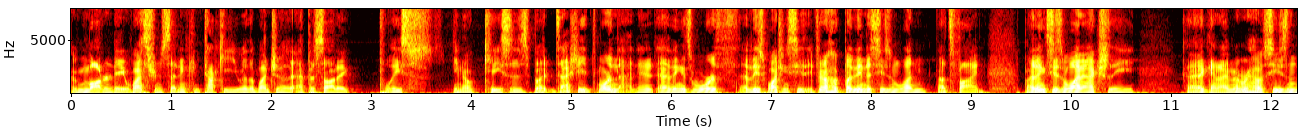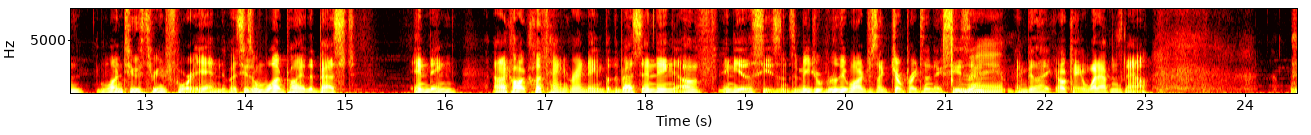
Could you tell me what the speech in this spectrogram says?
a modern day western set in Kentucky with a bunch of episodic police, you know, cases. But it's actually it's more than that. And it, I think it's worth at least watching season. If you're not hooked by the end of season one, that's fine. But I think season one actually, again, I remember how season one, two, three, and four end. But season one probably the best ending. I don't call it cliffhanger ending, but the best ending of any of the seasons. It made you really want to just like jump right to the next season Right. and be like, okay, what happens now?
